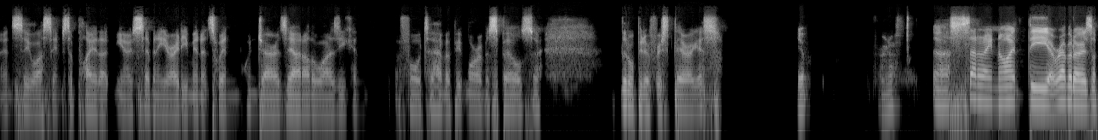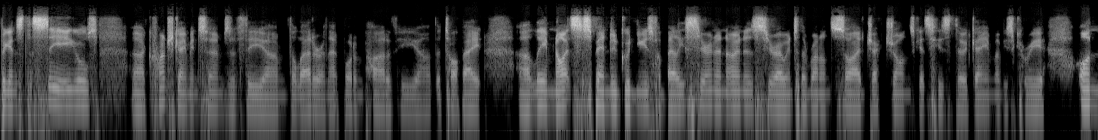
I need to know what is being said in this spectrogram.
and CY seems to play that you know seventy or eighty minutes when when Jared's out. Otherwise, he can afford to have a bit more of a spell. So, little bit of risk there, I guess. Yep. Fair enough. Uh, Saturday night, the Rabbitohs up against the Sea Eagles. Uh, crunch game in terms of the um, the ladder and that bottom part of the uh, the top eight. Uh, Liam Knight suspended. Good news for Bailey Sironen owners. Zero into the run on side. Jack Johns gets his third game of his career on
